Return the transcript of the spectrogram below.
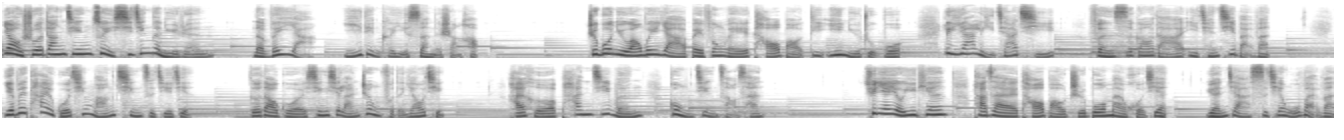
要说当今最吸睛的女人，那薇娅一定可以算得上号。直播女王薇娅被封为淘宝第一女主播，力压李佳琦，粉丝高达一千七百万，也被泰国亲王亲自接见，得到过新西兰政府的邀请，还和潘基文共进早餐。去年有一天，她在淘宝直播卖火箭，原价四千五百万，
